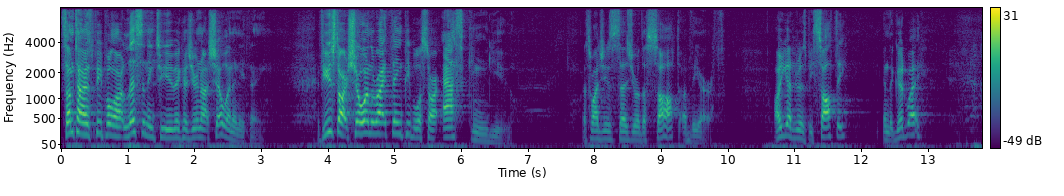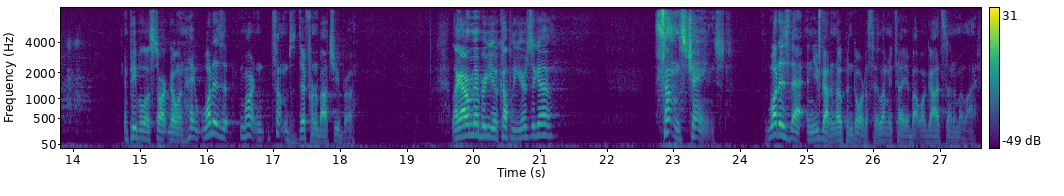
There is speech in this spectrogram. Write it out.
Sometimes people aren't listening to you because you're not showing anything. If you start showing the right thing, people will start asking you. That's why Jesus says you're the salt of the earth. All you got to do is be salty in the good way. And people will start going, hey, what is it, Martin? Something's different about you, bro. Like I remember you a couple years ago. Something's changed. What is that? And you've got an open door to say, let me tell you about what God's done in my life.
